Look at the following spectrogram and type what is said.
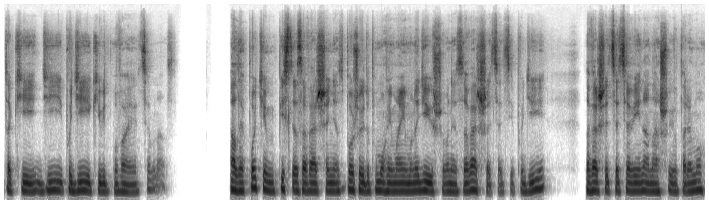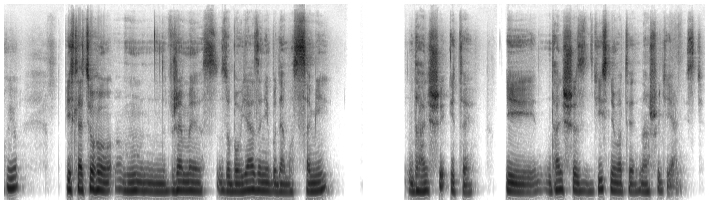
такі дії, події, які відбуваються в нас. Але потім, після завершення, з Божою допомогою, маємо надію, що вони завершаться, ці події, завершиться ця війна нашою перемогою. Після цього вже ми зобов'язані будемо самі далі йти і далі здійснювати нашу діяльність.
